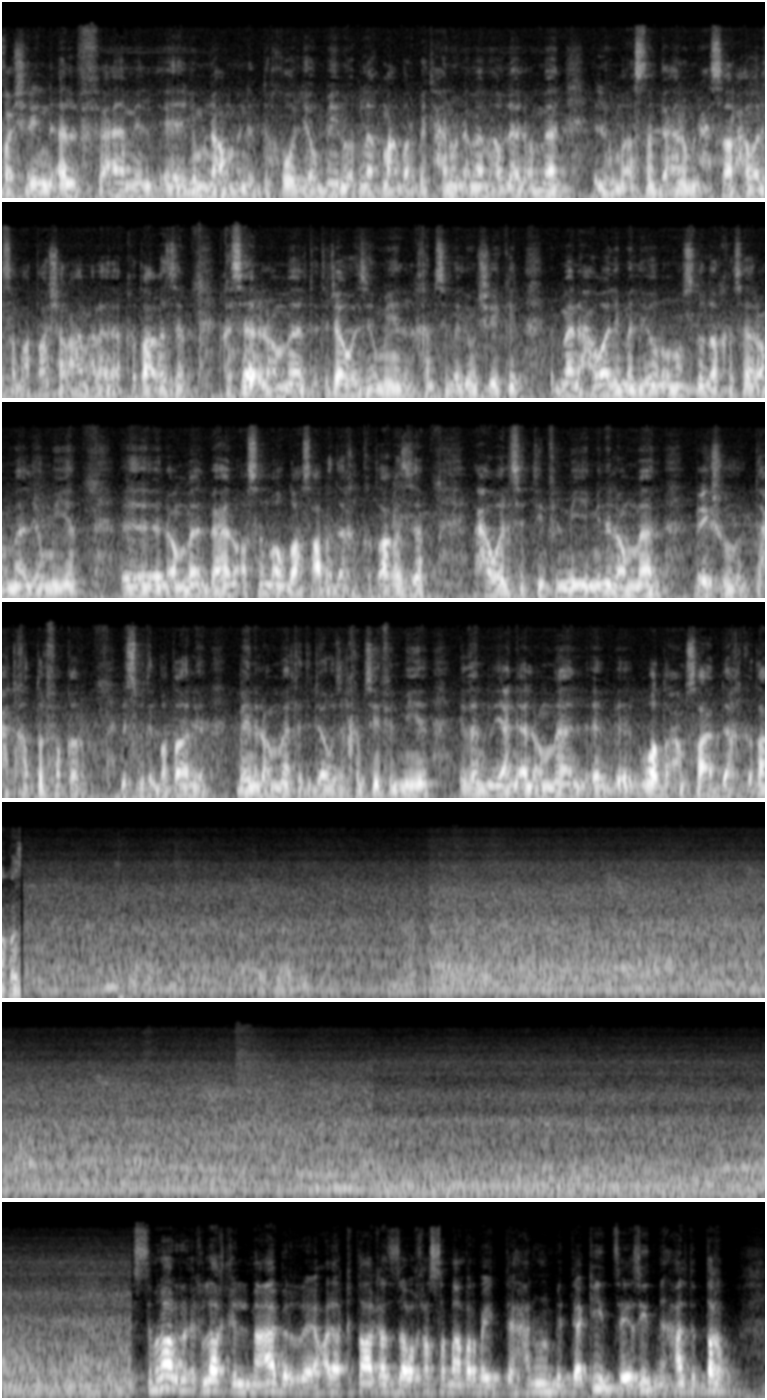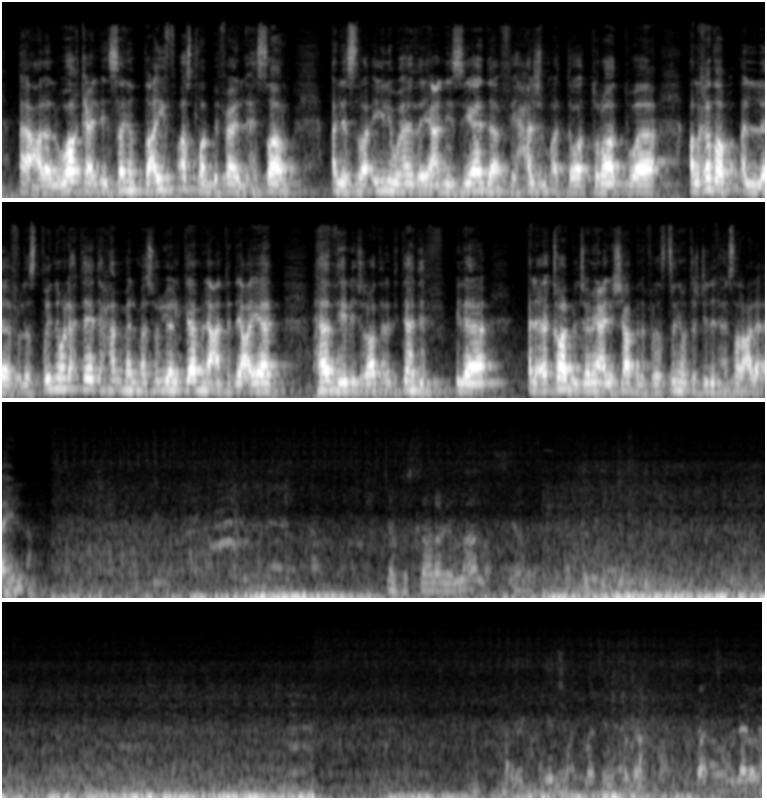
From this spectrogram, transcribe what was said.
120 ألف عامل يمنعوا من الدخول يوميا وإغلاق معبر بيت حانون أمام هؤلاء العمال اللي هم أصلا بيعانوا من حصار حوالي 17 عام على قطاع غزة. خسائر العمال تتجاوز يوميا 5 مليون شيكل بمعنى حوالي مليون ونص دولار خسائر عمال يوميا. العمال بيعانوا أصلا من أوضاع صعبة داخل قطاع غزة. حوالي 60% من العمال بيعيشوا تحت خط الفقر. نسبة البطالة بين العمال تتجاوز ال 50% إذا يعني العمال وضعهم صعب داخل قطاع غزة. استمرار إغلاق المعابر على قطاع غزة وخاصة معبر بيت حنون بالتأكيد سيزيد من حالة الضغط على الواقع الإنساني الضعيف أصلا بفعل الحصار الإسرائيلي وهذا يعني زيادة في حجم التوترات والغضب الفلسطيني والاحتلال يتحمل المسؤولية الكاملة عن تداعيات هذه الإجراءات التي تهدف إلى العقاب الجماعي لشعبنا الفلسطيني وتجديد الحصار على أهلنا.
